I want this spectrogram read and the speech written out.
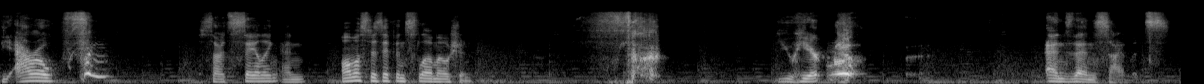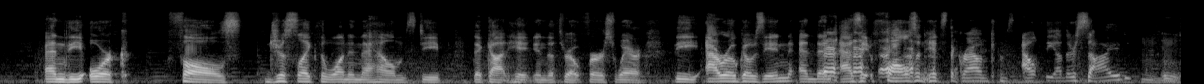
The arrow starts sailing and almost as if in slow motion. You hear and then silence. And the orc falls just like the one in the Helm's Deep that got hit in the throat first, where the arrow goes in and then as it falls and hits the ground, comes out the other side. Mhm.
